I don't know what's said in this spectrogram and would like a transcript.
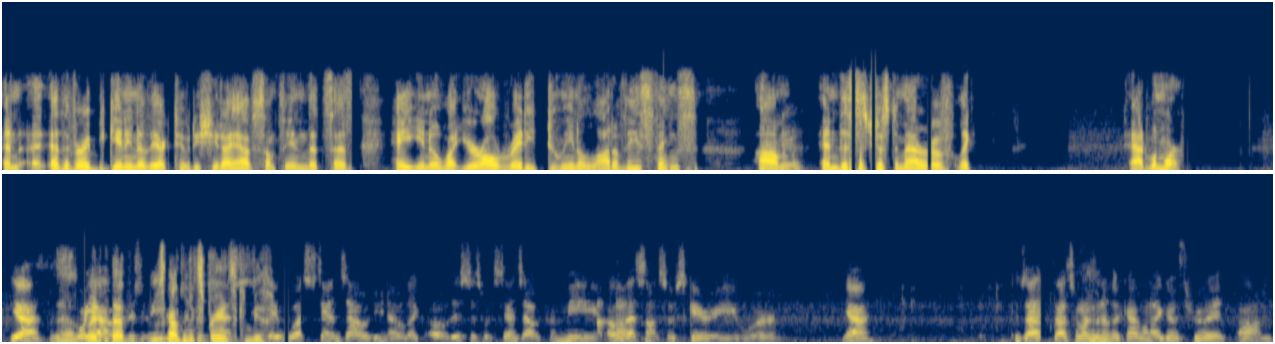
And at the very beginning of the activity sheet, I have something that says, hey, you know what? You're already doing a lot of these things. Um, Mhm. And this is just a matter of like, add one more. Yeah. Yeah, Well, right? yeah, that just- Wisconsin experience can be. say what stands out. You know, like oh, this is what stands out for me. Oh, that's not so scary. Or, yeah, because that that's what I'm going to look at when I go through it um,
